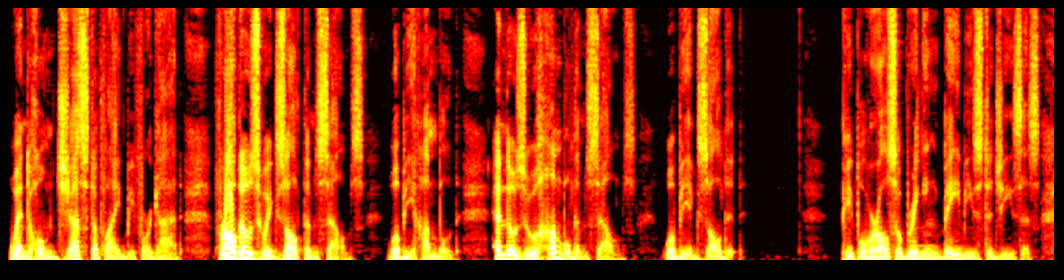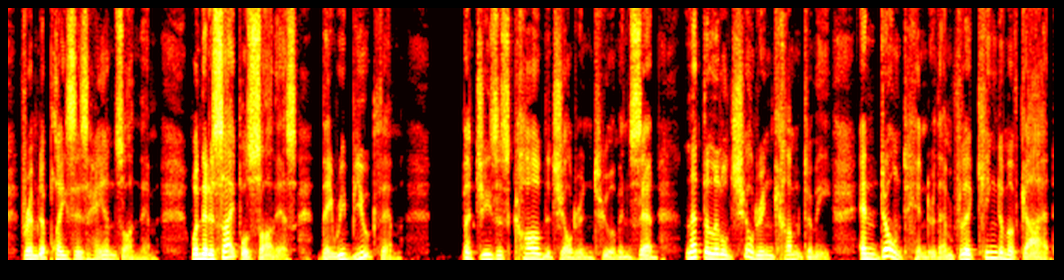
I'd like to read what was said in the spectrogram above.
went home justified before God. For all those who exalt themselves will be humbled, and those who humble themselves will be exalted. People were also bringing babies to Jesus for him to place his hands on them. When the disciples saw this, they rebuked them. But Jesus called the children to him and said, Let the little children come to me, and don't hinder them, for the kingdom of God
